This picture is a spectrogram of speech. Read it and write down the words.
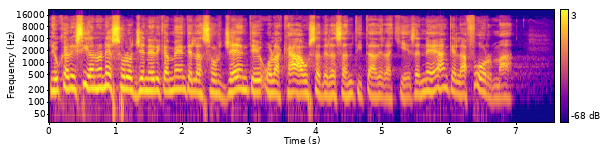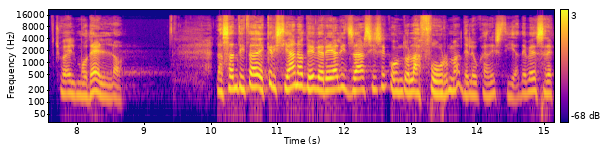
L'Eucaristia non è solo genericamente la sorgente o la causa della santità della Chiesa, neanche la forma, cioè il modello. La santità del cristiano deve realizzarsi secondo la forma dell'Eucaristia, deve essere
